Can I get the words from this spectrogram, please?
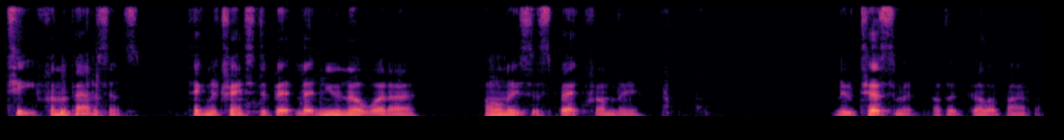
T from the Pattersons, taking the train to Tibet, letting you know what I only suspect from the New Testament of the Gullah Bible.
